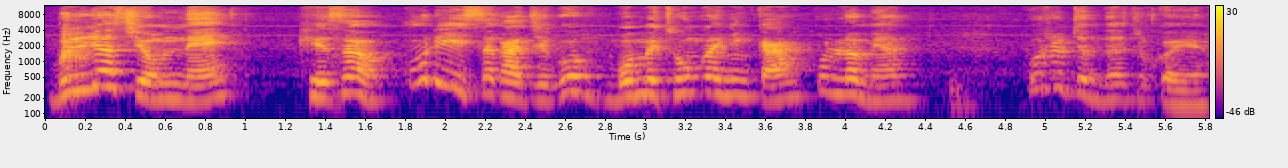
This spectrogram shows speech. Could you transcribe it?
물엿이 없네. 그래서 꿀이 있어가지고 몸에 좋은 거니까 꿀 넣으면 꿀을 좀 넣어줄 거예요.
